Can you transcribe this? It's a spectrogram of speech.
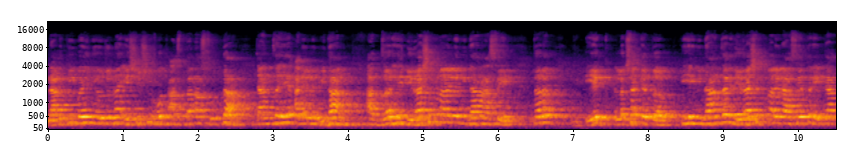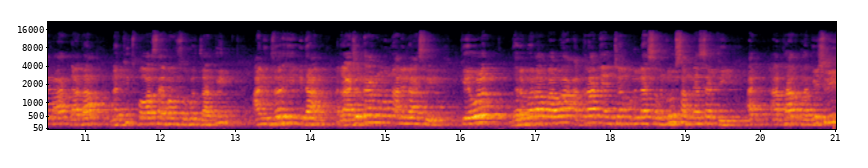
लाडकी बहीण योजना यशस्वी होत असताना सुद्धा त्यांचं हे आलेलं विधान आज जर हे निराशेतून आलेलं विधान असेल तर एक लक्षात येतं की हे विधान जर निराशेतून आलेलं असेल तर एका काळात दादा नक्कीच पवार साहेबांसोबत जातील. आणि जर हे विधान राजकारण म्हणून आलेलं असेल केवळ धर्मराव बाबा अत्रात यांच्या मुलीला समजून सांगण्यासाठी अर्थात भाग्यश्री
